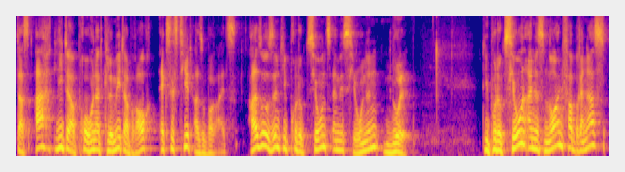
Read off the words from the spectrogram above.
das 8 Liter pro 100 Kilometer braucht, existiert also bereits. Also sind die Produktionsemissionen null. Die Produktion eines neuen Verbrenners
